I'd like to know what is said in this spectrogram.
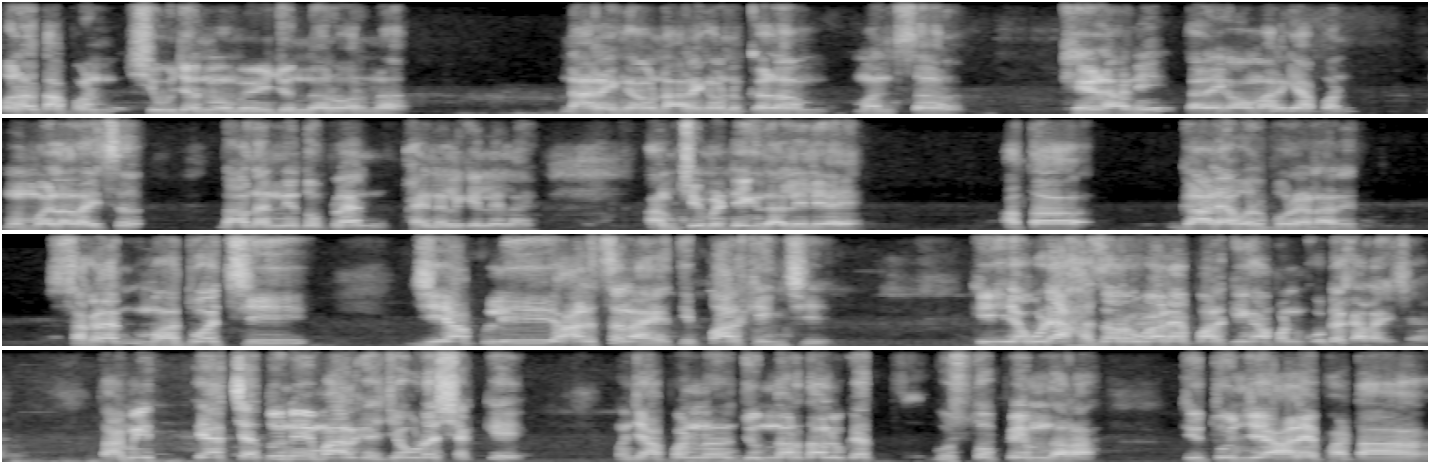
परत आपण शिवजन्मभूमी जुन्नरवरनं नारेगाव नारेगाव कळंब मनसर खेड आणि तळेगाव मार्गे आपण मुंबईला जायचं. दादांनी तो प्लॅन फायनल केलेला आहे. आमची मिटिंग झालेली आहे. आता गाड्या भरपूर येणार आहेत. सगळ्यात महत्त्वाची जी आपली अडचण आहे ती पार्किंगची की एवढ्या हजारो गाड्या पार्किंग आपण कुठं करायच्या? तर आम्ही त्याच्यातूनही मार्ग जेवढं शक्य आहे. म्हणजे आपण जुन्नर तालुक्यात घुसतो पेमधारा. तिथून जे आळेफाटा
